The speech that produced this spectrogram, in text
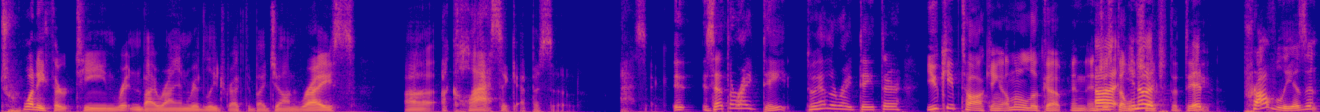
2013, written by Ryan Ridley, directed by John Rice. Uh, a classic episode. Classic. I- Is that the right date? Do we have the right date there? You keep talking. I'm gonna look up and, and Uh, just double you know, check it- the date. It probably isn't.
